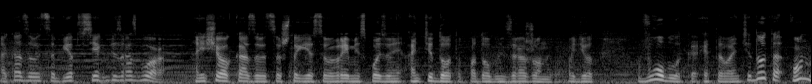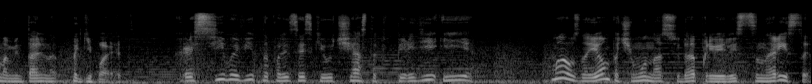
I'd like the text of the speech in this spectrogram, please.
оказывается, бьет всех без разбора. А еще оказывается, что если во время использования антидота подобный зараженный попадет в облако этого антидота, он моментально погибает. Красивый вид на полицейский участок впереди и... Мы узнаем, почему нас сюда привели сценаристы.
